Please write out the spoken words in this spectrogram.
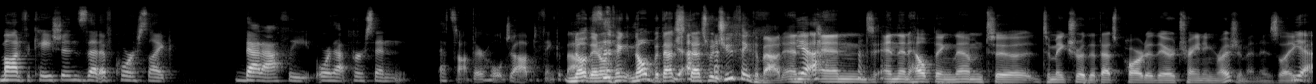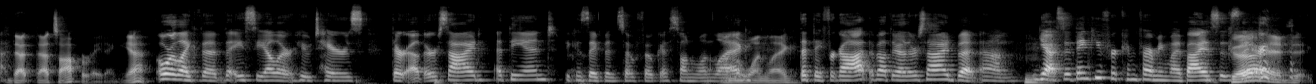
modifications that, of course, like that athlete or that person, that's not their whole job to think about. No, they don't think no, but that's Yeah. that's what you think about, and Yeah. and and then helping them to to make sure that that's part of their training regimen is like Yeah. that that's operating. Yeah, or like the the ACLer who tears their other side at the end because they've been so focused on one leg the one leg. that they forgot about the other side. But um, yeah, so thank you for confirming my biases there. Good,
